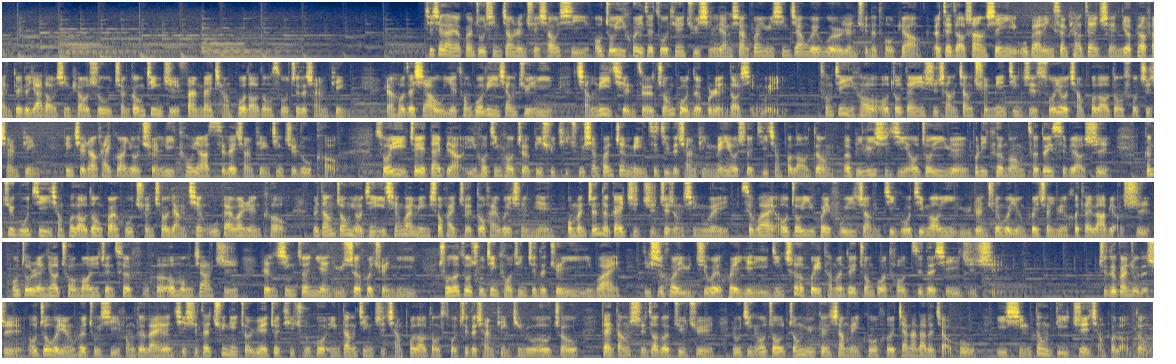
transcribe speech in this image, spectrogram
接下来要关注新疆人权消息。欧洲议会在昨天举行两项关于新疆维吾尔人权的投票，而在早上先以五百零三票赞成、六票反对的压倒性票数，成功禁止贩卖强迫劳动所致的产品。然后在下午也通过另一项决议，强力谴责中国的不人道行为。从今以后，欧洲单一市场将全面禁止所有强迫劳动所致产品，并且让海关有权利扣押此类产品，禁止入口。所以，这也代表以后进口者必须提出相关证明，自己的产品没有涉及强迫劳动。而比利时籍欧洲议员布利克蒙则对此表示，根据估计，强迫劳动关乎全球两千五百万人口，而当中有近一千万名受害者都还未成年。我们真的该制止这种行为。此外，欧洲议会副议长暨国际贸易与人权委员会成员赫泰拉表示，欧洲人要求贸易政策符合欧盟价值、人性尊严与社会权益。除了做出进口禁止的决议以外，理事会与执委会也已经撤回他们对中国投资的协议支持。值得关注的是，欧洲委员会主席冯德莱恩其实在去年九月就提出过，应当禁止强迫劳动所致的产品进入欧洲，但当时遭到拒绝。如今，欧洲终于跟上美国和加拿大的脚步，以行动抵制强迫劳动。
